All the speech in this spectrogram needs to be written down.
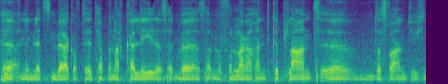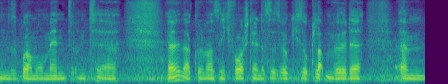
äh, an dem letzten Berg auf der Etappe nach Calais, das hatten wir, das hatten wir von langer Hand geplant. Äh, das war natürlich ein super Moment und äh, da konnten wir uns nicht vorstellen, dass das wirklich so klappen würde. Ähm,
